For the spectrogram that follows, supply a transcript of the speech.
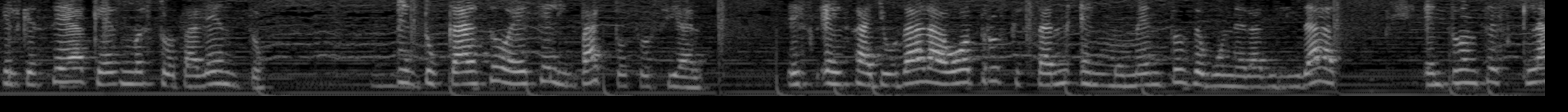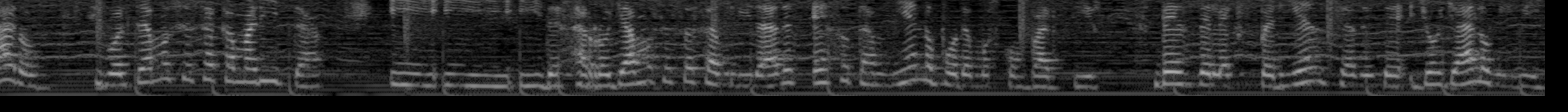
el que sea que es nuestro talento. En tu caso es el impacto social es, ayudar a otros que están en momentos de vulnerabilidad. Entonces, claro, si volteamos esa camarita y, desarrollamos esas habilidades, eso también lo podemos compartir desde la experiencia, desde yo ya lo viví.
